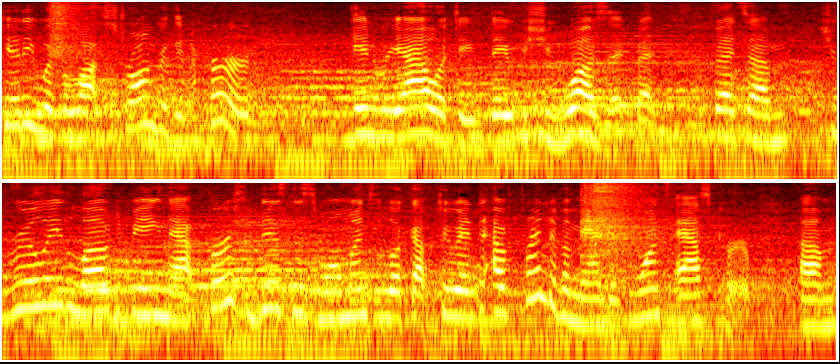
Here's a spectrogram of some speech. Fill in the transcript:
Kitty was a lot stronger than her. In reality, they, she wasn't, but but um, she really loved being that first businesswoman to look up to. And a friend of Amanda's once asked her, um,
